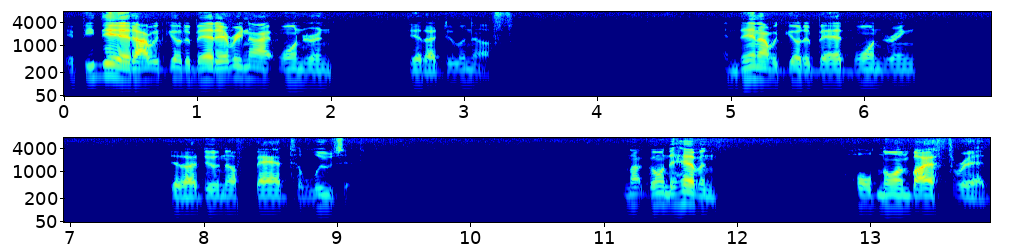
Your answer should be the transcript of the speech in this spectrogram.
If He did, I would go to bed every night wondering, did I do enough? And then I would go to bed wondering, did I do enough bad to lose it? I'm not going to heaven holding on by a thread.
